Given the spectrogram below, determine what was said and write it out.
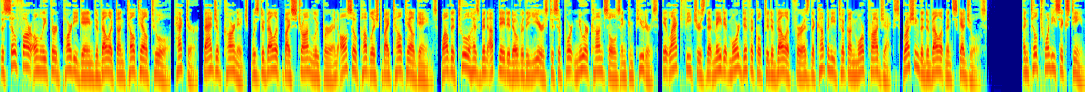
The so far only third-party game developed on Telltale Tool, Hector, Badge of Carnage, was developed by Straandlooper and also published by Telltale Games. While the tool has been updated over the years to support newer consoles and computers, it lacked features that made it more difficult to develop for as the company took on more projects, rushing the development schedules. Until 2016,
